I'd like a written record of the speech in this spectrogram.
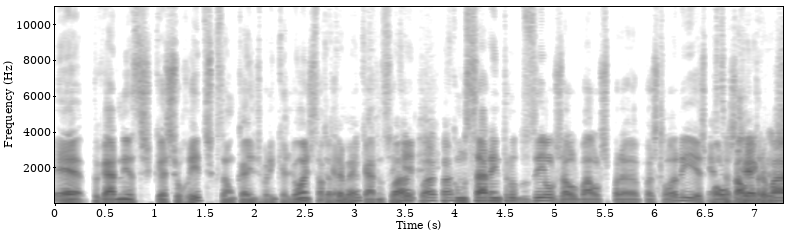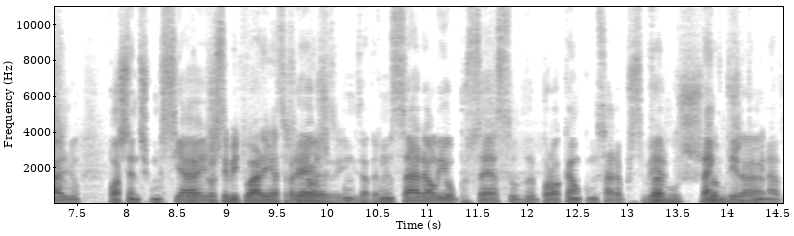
É pegar nesses cachorritos, que são cães brincalhões, só Exatamente. querem brincar, não sei o claro, quê, claro, claro. e começar a introduzi-los, a levá-los para pastelarias, para o local de trabalho, para os centros comerciais. Para, se habituarem a essas para regras. Eles começar ali o processo de, para o cão começar a perceber vamos, que tem vamos que ter já... determinado.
